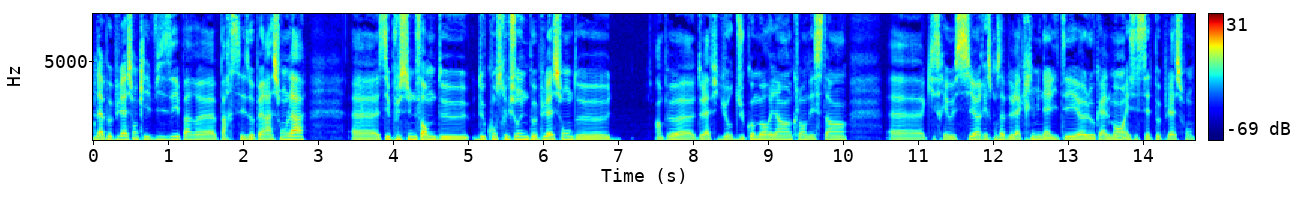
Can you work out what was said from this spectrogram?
la population qui est visée par, par ces opérations-là, c'est plus une forme de, construction d'une population de un peu euh, de la figure du comorien clandestin euh, qui serait aussi euh, responsable de la criminalité euh, localement. Et c'est cette population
